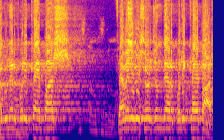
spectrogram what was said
আগুনের পরীক্ষায় পাস ফ্যামিলি বিসর্জন দেওয়ার পরীক্ষায় পাস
